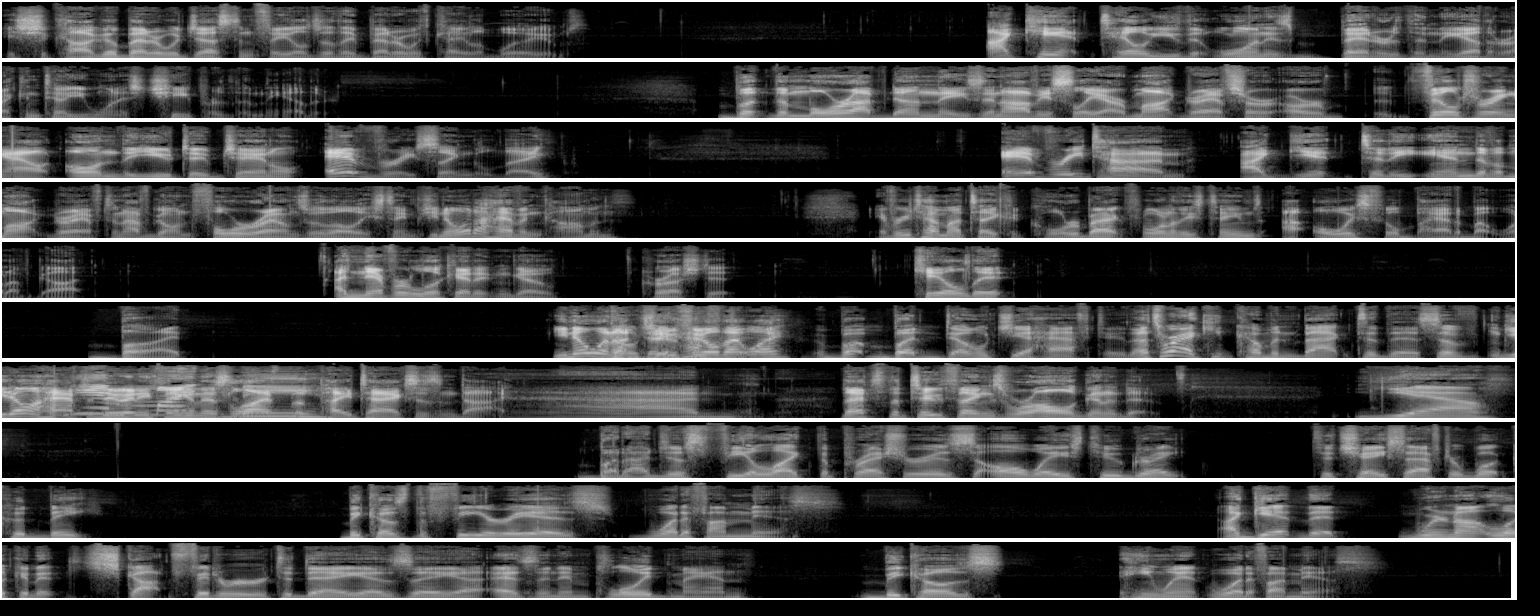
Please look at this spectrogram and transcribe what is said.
Is Chicago better with Justin Fields or are they better with Caleb Williams? I can't tell you that one is better than the other. I can tell you one is cheaper than the other. But the more I've done these, and obviously our mock drafts are, are filtering out on the YouTube channel every single day. Every time I get to the end of a mock draft and I've gone four rounds with all these teams, you know what I have in common? Every time I take a quarterback for one of these teams, I always feel bad about what I've got. I never look at it and go, crushed it, killed it. But You know when I do feel have that way? But but don't you have to? That's where I keep coming back to this. Of You don't have to do anything in this life but pay taxes and die. ah, That's the two things we're all going to do. yeah. But I just feel like the pressure is always too great to chase after what could be. Because the fear is, what if I miss? I get that we're not looking at Scott Fitterer today as a uh, as an employed man because he went, "What if I miss?"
